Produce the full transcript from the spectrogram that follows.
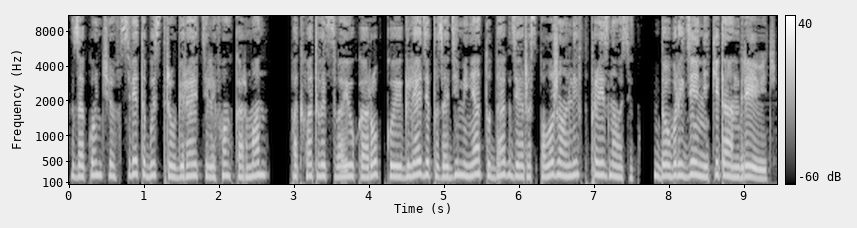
Закончив, Света быстро убирает телефон в карман, подхватывает свою коробку и, глядя позади меня туда, где расположен лифт, произносит «Добрый день, Никита Андреевич!»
